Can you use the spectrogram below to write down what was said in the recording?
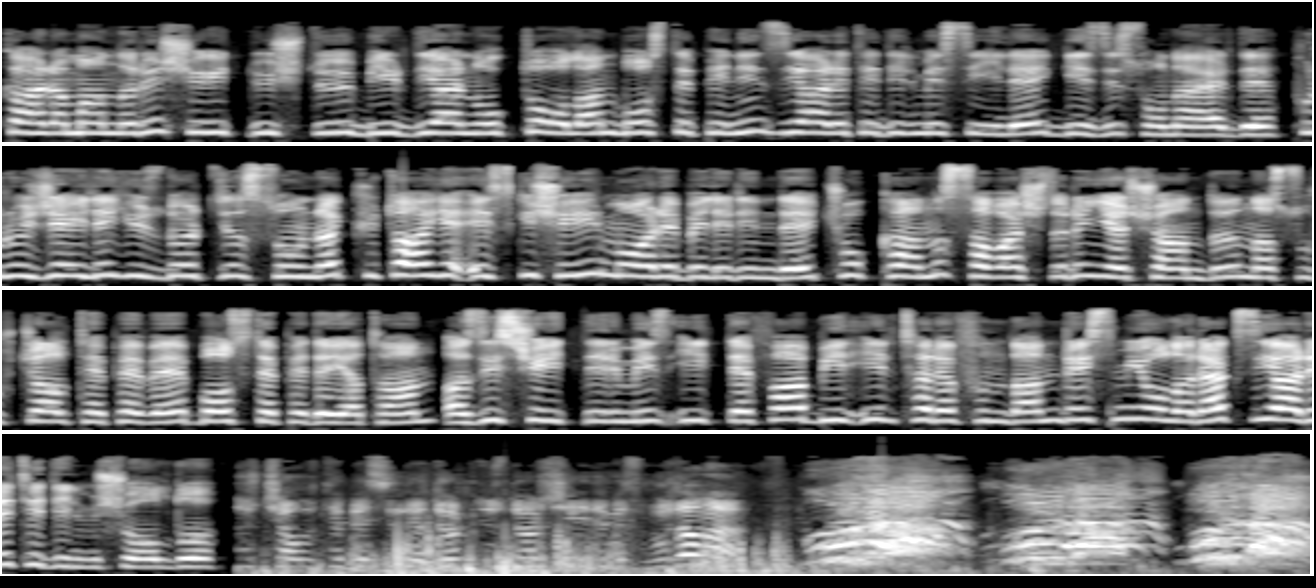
Kahramanların şehit düştüğü bir diğer nokta olan Boztepe'nin ziyaret edilmesiyle gezi sona erdi. Projeyle 104 yıl sonra Kütahya Eskişehir muharebelerinde çok kanlı savaşların yaşandığı Nasuhcal Tepe ve Boztepe'de yatan aziz şehitlerimiz ilk defa bir il tarafından resmi olarak ziyaret edilmiş oldu. Çalı Tepesi'nde 404 şehidimiz burada mı? Burada. Burada.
